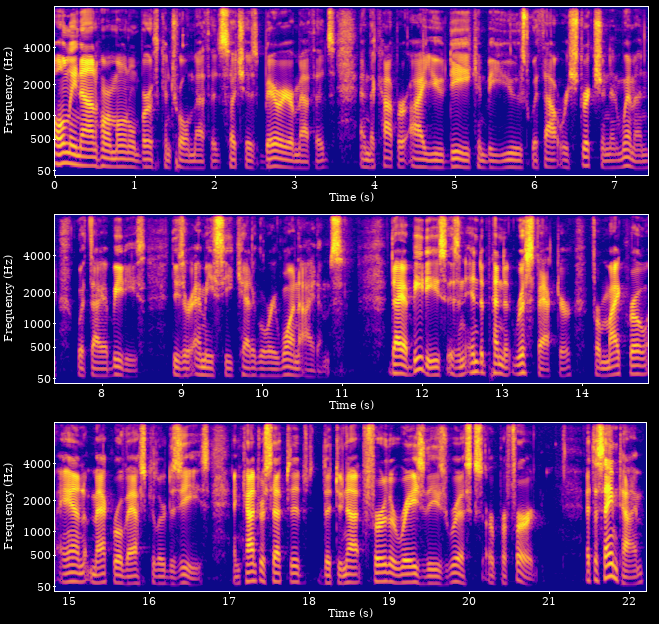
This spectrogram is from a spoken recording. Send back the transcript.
only non hormonal birth control methods, such as barrier methods and the copper IUD, can be used without restriction in women with diabetes. These are MEC Category 1 items. Diabetes is an independent risk factor for micro and macrovascular disease, and contraceptives that do not further raise these risks are preferred. At the same time,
